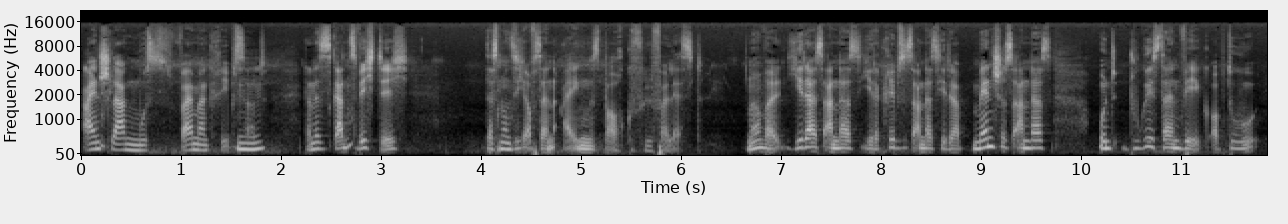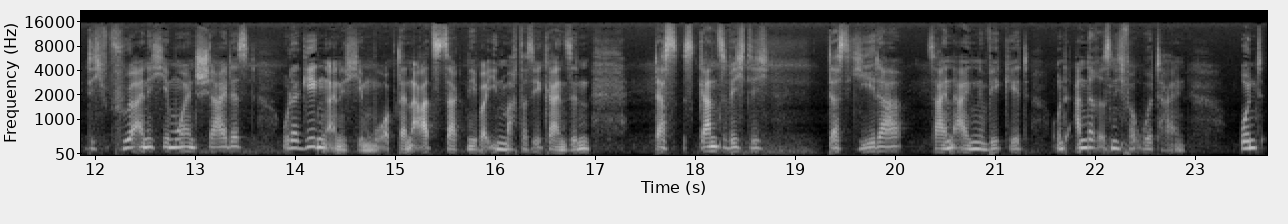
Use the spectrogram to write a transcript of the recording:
einschlagen muss, weil man Krebs mhm. hat, dann ist es ganz wichtig, dass man sich auf sein eigenes Bauchgefühl verlässt. Ne? Weil jeder ist anders, jeder Krebs ist anders, jeder Mensch ist anders und du gehst deinen Weg. Ob du dich für eine Chemo entscheidest oder gegen eine Chemo, ob dein Arzt sagt, nee, bei Ihnen macht das eh keinen Sinn. Das ist ganz wichtig, dass jeder seinen eigenen Weg geht und andere es nicht verurteilen. Und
